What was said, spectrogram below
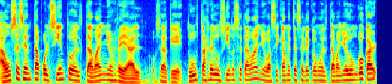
a un 60% del tamaño real. O sea que tú estás reduciendo ese tamaño, básicamente sería como el tamaño de un go-kart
